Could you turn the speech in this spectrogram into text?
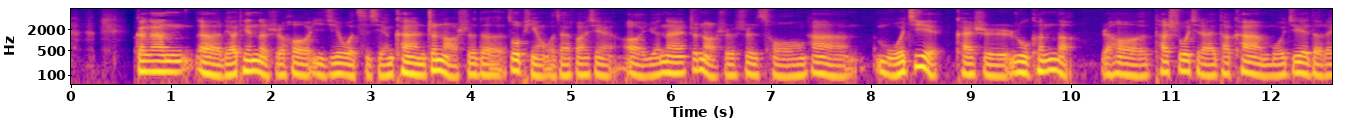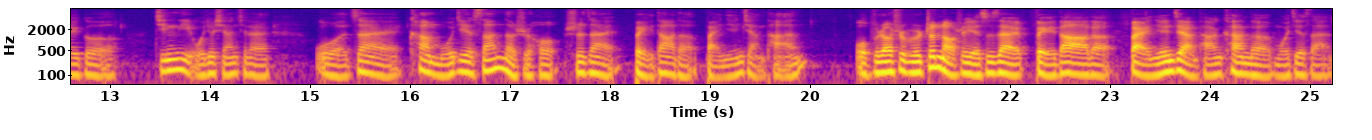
刚刚呃聊天的时候，以及我此前看郑老师的作品，我才发现哦，原来郑老师是从看《魔戒》开始入坑的。然后他说起来他看《魔戒》的那个经历，我就想起来我在看《魔戒三》的时候是在北大的百年讲坛。我不知道是不是郑老师也是在北大的百年讲坛看的《魔戒三》。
